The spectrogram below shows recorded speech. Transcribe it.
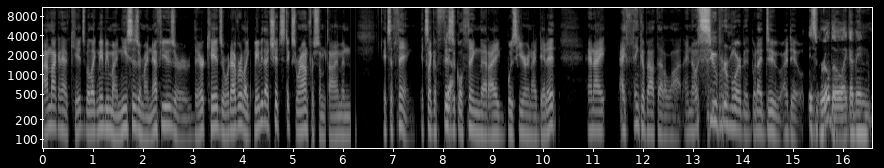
I'm not gonna have kids, but like maybe my nieces or my nephews or their kids or whatever, like maybe that shit sticks around for some time and it's a thing. It's like a physical thing that I was here and I did it. And I I think about that a lot. I know it's super morbid, but I do. I do. it's real though. Like I mean,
